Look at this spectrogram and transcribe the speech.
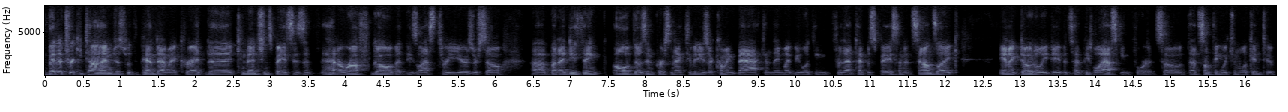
been a tricky time just with the pandemic, right? The convention spaces have had a rough go of it these last three years or so. Uh, but I do think all of those in-person activities are coming back, and they might be looking for that type of space. And it sounds like, anecdotally, David's had people asking for it. So that's something we can look into.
